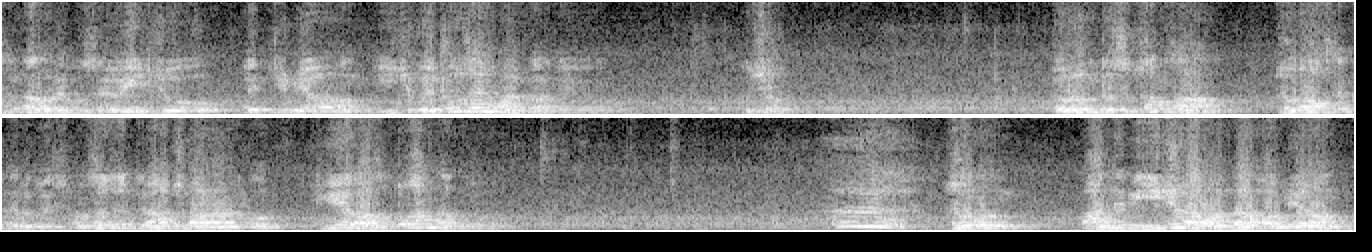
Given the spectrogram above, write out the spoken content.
생각을 해보세요. 2주 뺏기면 2주 후에 또 사용할 거 아니에요. 그렇죠? 여러분들 습성상 초등학생 때도 그렇지만 선생님들이 하지 말라는 거 뒤에 가서 또 한다고요. 저는 만약에 2주라고 한다고 하면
